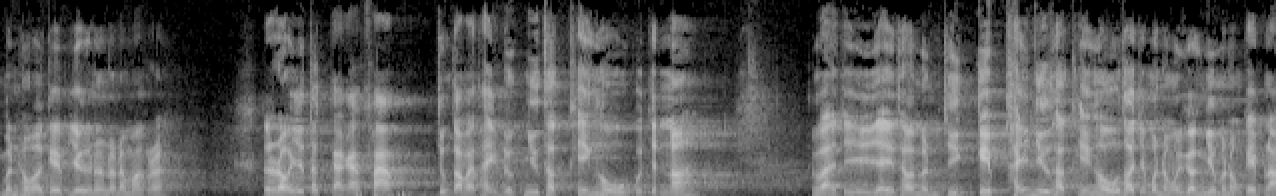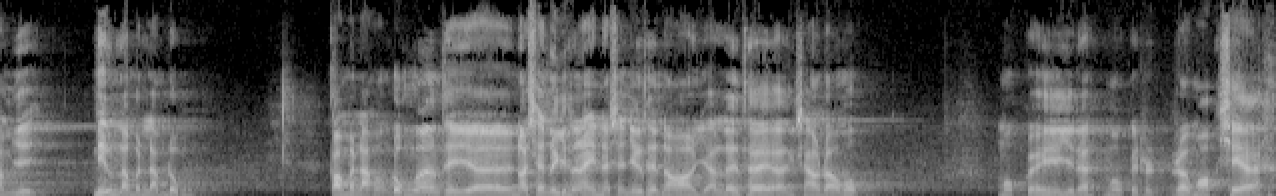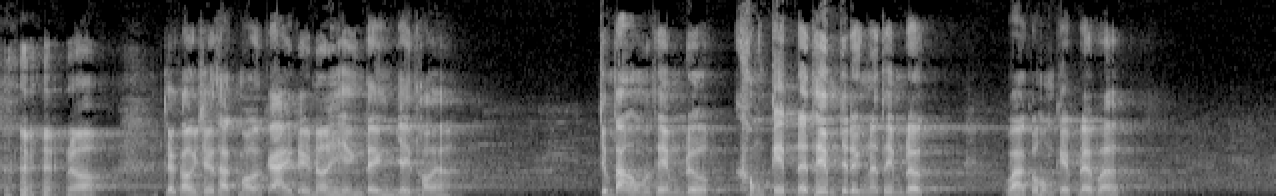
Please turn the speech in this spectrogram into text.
Mình không có kịp giữ nó nó đã mất rồi. Rồi đối với tất cả các pháp, chúng ta phải thấy được như thật hiện hữu của chính nó. Và chỉ như vậy thôi, mình chỉ kịp thấy như thật hiện hữu thôi, chứ mình không có gần như mình không kịp làm cái gì. Nếu là mình làm đúng còn mình làm không đúng thì ờ, nó sẽ như thế này, nó sẽ như thế nọ, và lê thê ở sau đó một một cái gì đó, một cái rờ mọt xe, đúng không? Chứ còn sự thật mỗi cái đều nó hiện tiền vậy thôi à. Chúng ta không thêm được, không kịp để thêm chứ đừng nói thêm được, và cũng không kịp để bớt.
